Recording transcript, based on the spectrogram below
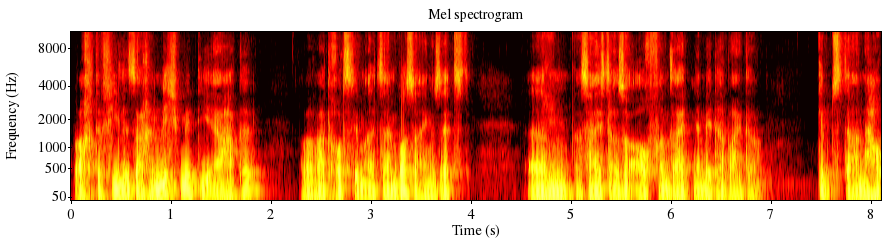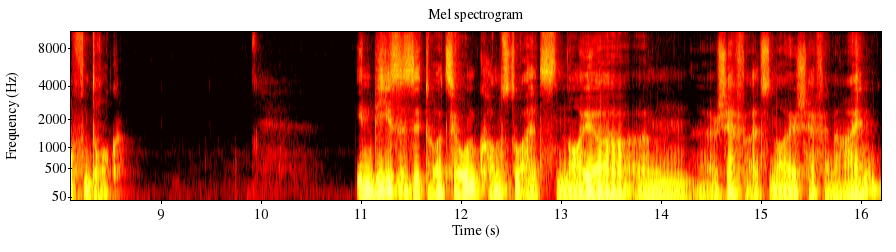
brachte viele Sachen nicht mit, die er hatte, aber war trotzdem als sein Boss eingesetzt. Ähm, das heißt also auch von Seiten der Mitarbeiter gibt es da einen Haufen Druck. In diese Situation kommst du als neuer ähm, Chef, als neue Chefin rein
